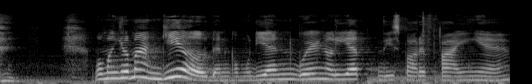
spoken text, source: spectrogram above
mau manggil-manggil. Dan kemudian gue ngeliat di Spotify-nya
